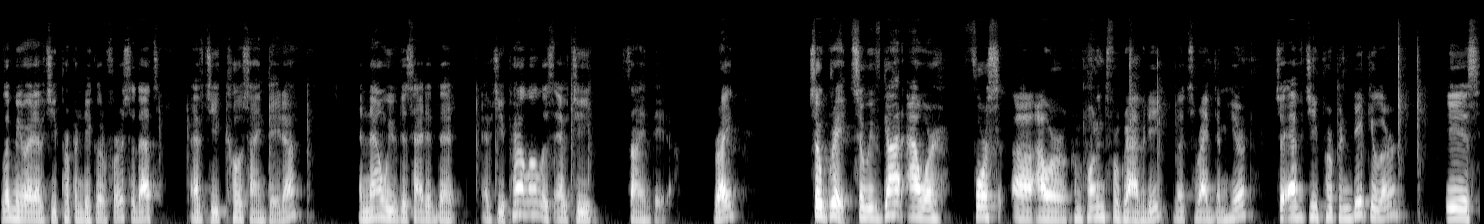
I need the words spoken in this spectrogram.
let me write FG perpendicular first, so that's FG cosine theta. And now we've decided that FG parallel is FG sine theta, right? So great, so we've got our force, uh, our components for gravity. Let's write them here. So FG perpendicular is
